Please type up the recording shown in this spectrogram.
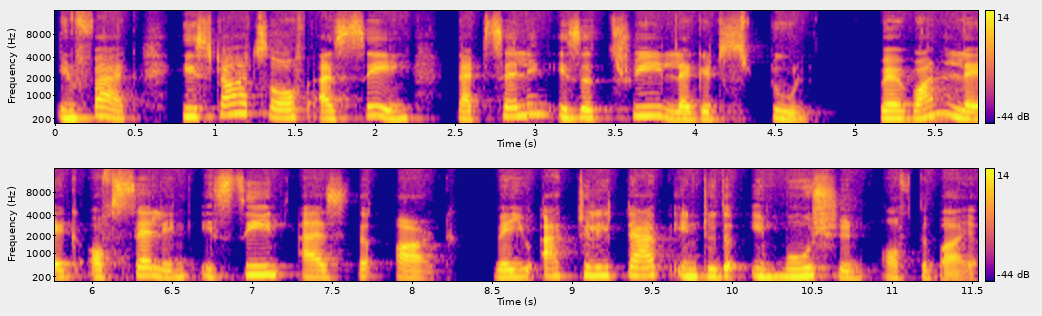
In fact, he starts off as saying that selling is a three legged stool, where one leg of selling is seen as the art, where you actually tap into the emotion of the buyer.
